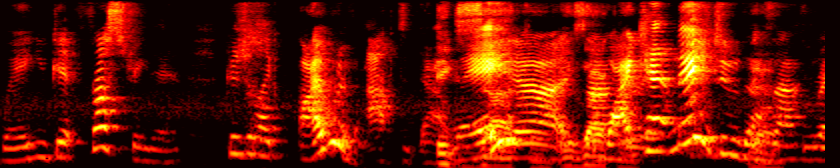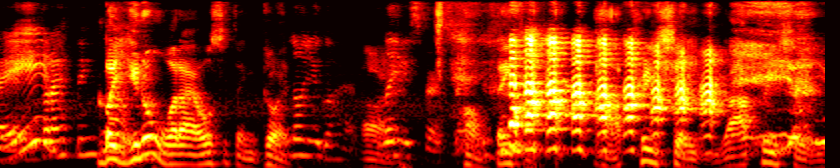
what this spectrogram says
way, you get frustrated because you're like, I would have acted that Exactly. way. Yeah, exactly. Why can't they do that? Yeah. Exactly. Right? But I think. But like- you know what? I also think. Go ahead. No, you go ahead. All right. Ladies first. Oh, thank you. I appreciate you. I appreciate you.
